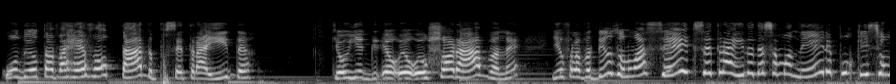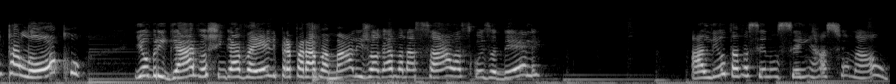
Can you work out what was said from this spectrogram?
quando eu estava revoltada por ser traída, que eu ia, eu, eu, eu chorava, né? E eu falava, Deus, eu não aceito ser traída dessa maneira, porque esse homem tá louco. E eu brigava, eu xingava ele, preparava mal e jogava na sala as coisas dele. Ali eu tava sendo um ser irracional.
